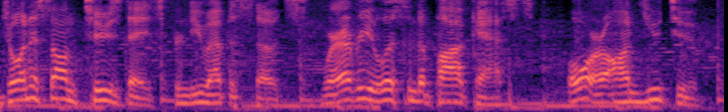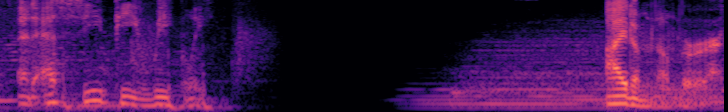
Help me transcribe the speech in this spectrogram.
Join us on Tuesdays for new episodes, wherever you listen to podcasts, or on YouTube at SCP Weekly. Item number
